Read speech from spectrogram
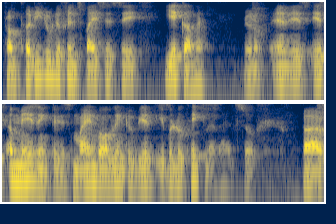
from 32 different spices, say, ye kam. You know, and it's, it's amazing. To, it's mind boggling to be able to think like that. So, uh,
